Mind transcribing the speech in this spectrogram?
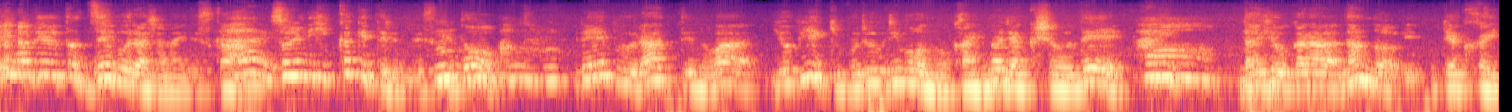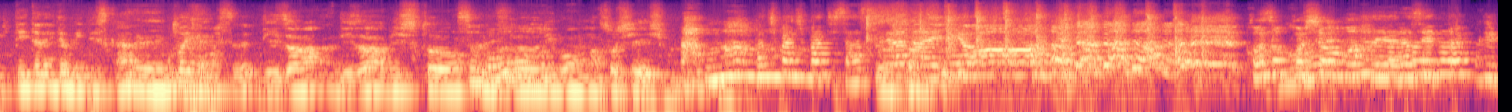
英語で言うとゼブラじゃないですか、はい。それに引っ掛けてるんですけど、レブラっていうのは予備役ブルーリボンの会の略称では代表から何の略か言っていただいてもいいですか、えーとね覚えてます？リザリザービストブそうです。ルーリボンアソシエーション。あ、パチパチパチさすが代表。この故障も流行らせたくっ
